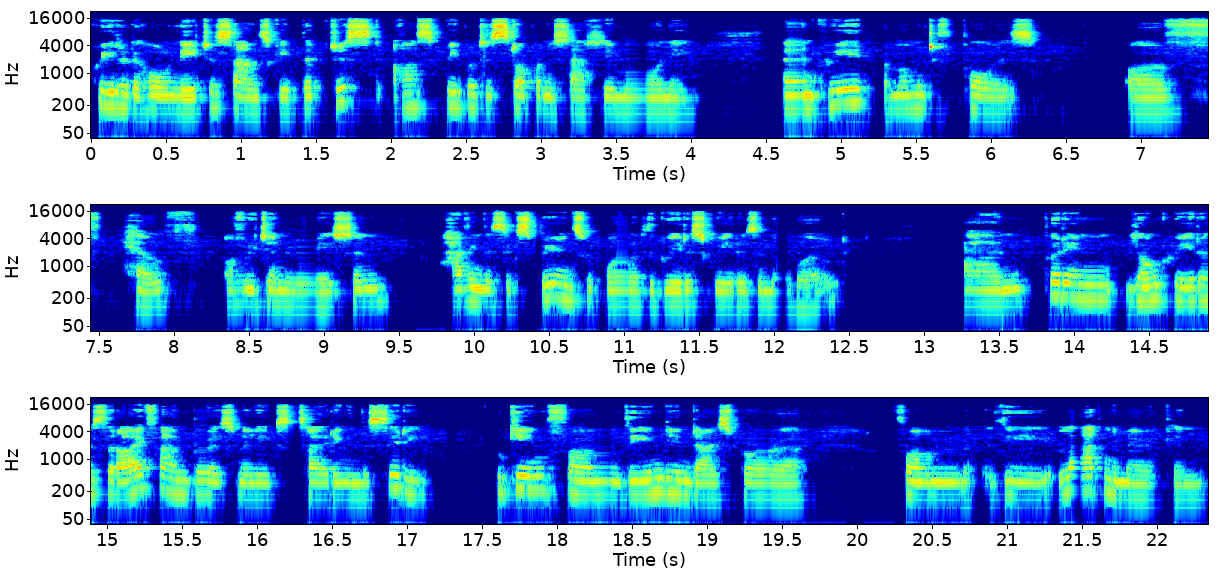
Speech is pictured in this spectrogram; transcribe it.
created a whole nature soundscape that just asked people to stop on a Saturday morning and create a moment of pause, of health, of regeneration, having this experience with one of the greatest creators in the world, and put in young creators that I found personally exciting in the city who came from the Indian diaspora, from the Latin American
